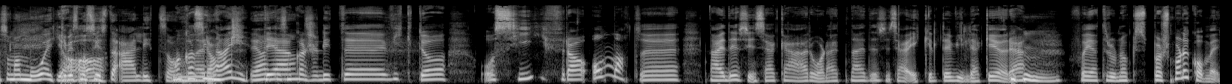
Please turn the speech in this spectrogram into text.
Så man må ikke, Ja. hvis man syns det er litt sånn Man kan si rart. nei. Ja, det er kanskje litt eh, viktig å, å si fra om at eh, nei, det syns jeg ikke er ålreit, nei, det syns jeg er ekkelt, det vil jeg ikke gjøre. For jeg tror nok spørsmålet kommer.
